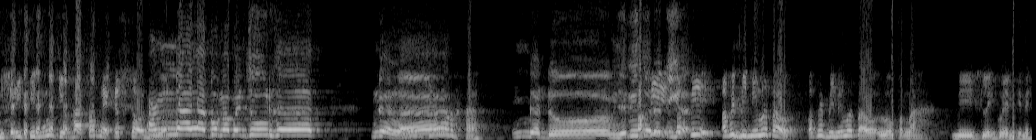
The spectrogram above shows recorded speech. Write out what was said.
diselipin mulu curhatan ya kesel gue. enggak lah, gue ngapain curhat. Enggak lah. Curhat. Enggak dong. Jadi itu Tapi, ada tiga. tapi, tapi bini lu tahu, tapi bini lu tahu, lu pernah diselingkuhin gini.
